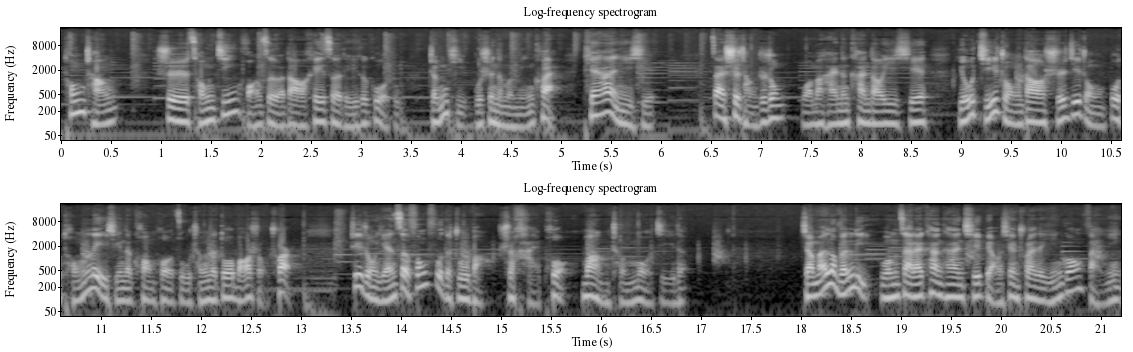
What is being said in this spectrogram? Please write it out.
通常是从金黄色到黑色的一个过渡，整体不是那么明快，偏暗一些。在市场之中，我们还能看到一些由几种到十几种不同类型的矿珀组成的多宝手串。这种颜色丰富的珠宝是海珀望尘莫及的。讲完了纹理，我们再来看看其表现出来的荧光反应，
